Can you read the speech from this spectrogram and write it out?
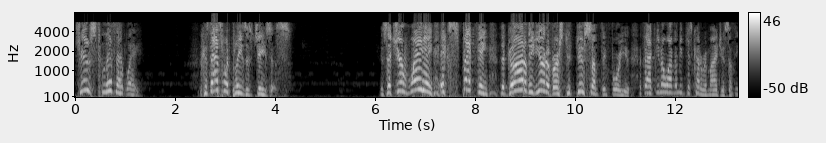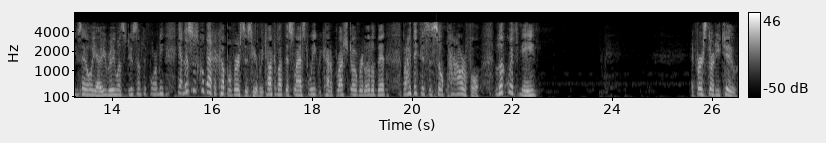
Choose to live that way. Because that's what pleases Jesus. Is that you're waiting, expecting the God of the universe to do something for you. In fact, you know what? Let me just kind of remind you of something. You say, oh yeah, he really wants to do something for me? Yeah, let's just go back a couple verses here. We talked about this last week. We kind of brushed over it a little bit. But I think this is so powerful. Look with me at verse 32.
